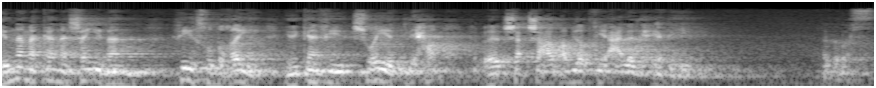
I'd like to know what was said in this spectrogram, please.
إنما كان شيبا في صدغيه يعني كان في شوية لحى شعر أبيض في أعلى لحيته. هذا بس.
